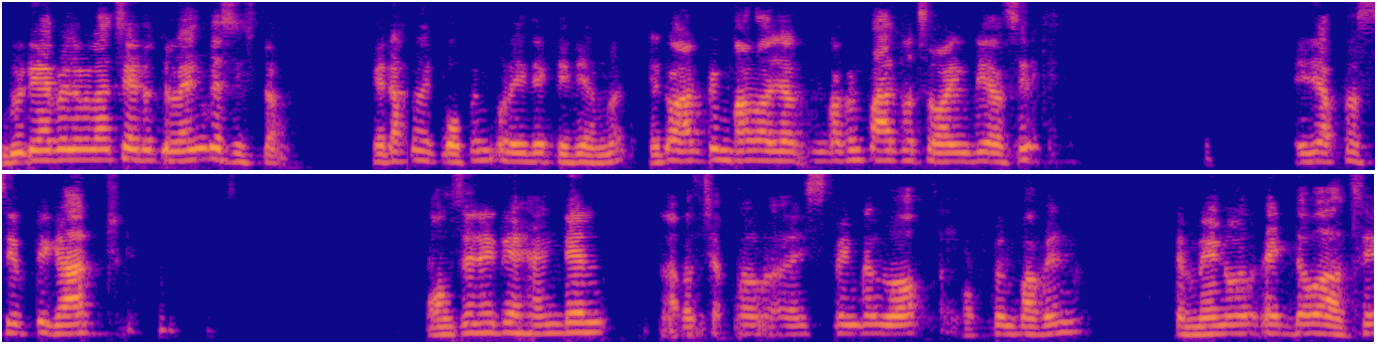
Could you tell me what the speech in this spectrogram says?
দুইটা অ্যাভেলেবেল আছে, এটা হচ্ছে ল্যাঙ্গুয়েজ সিস্টেম এটা আপনাকে ওপেন করে দেখে দিই আমরা। এটা আরপিএম বারো হাজার পাবেন পাঁচ বছর ওয়ারেন্টি আছে। এই যে আপনার সেফটি গার্ড অক্সিলারি হ্যান্ডেল আর হচ্ছে আপনার স্প্রিংডাল লক পাবেন। একটা ম্যানুয়াল গাইড দেওয়া আছে।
